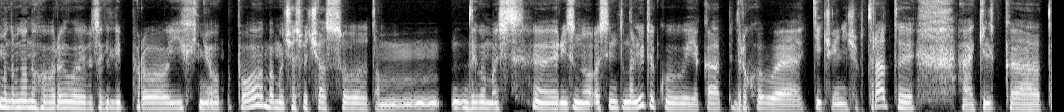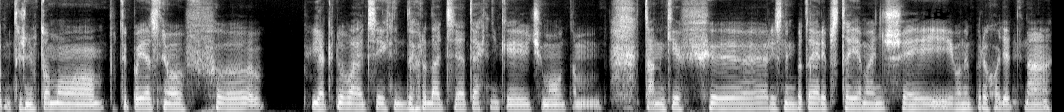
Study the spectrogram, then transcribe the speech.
Ми давно не говорили взагалі про їхню ППО, бо ми час від часу там дивимось е, різну осінту аналітику, яка підраховує ті чи інші втрати. Кілька там тижнів тому ти пояснював. Як відбувається їхня деградація техніки, чому там танків е, різних БТРів стає менше, і вони переходять на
